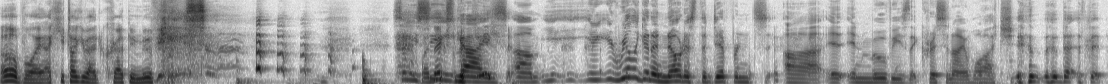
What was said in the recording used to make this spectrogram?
Oh boy, I keep talking about crappy movies. So you My see, guys, um, you, you're really gonna notice the difference uh, in, in movies that Chris and I watch, that, that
